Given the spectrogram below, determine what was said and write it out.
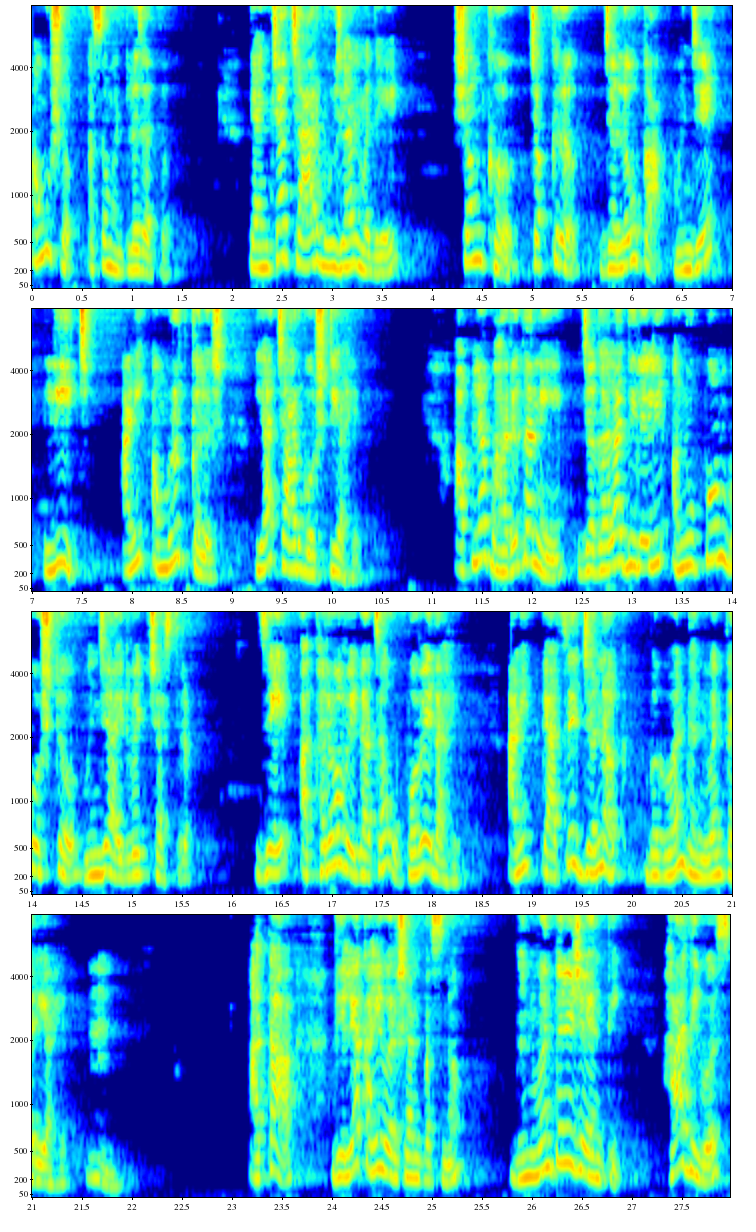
अंश असं म्हटलं जातं. त्यांच्या चार भुजांमध्ये शंख चक्र जलौका म्हणजे लीच आणि अमृत कलश या चार गोष्टी आहेत. आपल्या भारताने जगाला दिलेली अनुपम गोष्ट म्हणजे आयुर्वेदशास्त्र जे अथर्व वेदाचा उपवेद आहे आणि त्याचे जनक भगवान धन्वंतरी आहेत. आता गेल्या काही वर्षांपासून धन्वंतरी जयंती हा दिवस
